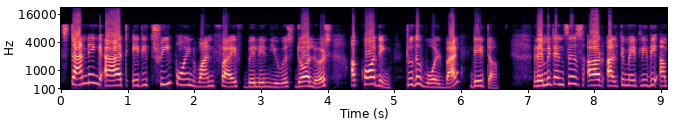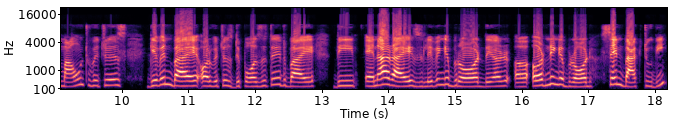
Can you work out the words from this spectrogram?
standing at 83.15 billion US dollars according to the World Bank data. Remittances are ultimately the amount which is given by or which is deposited by the NRIs living abroad, they are uh, earning abroad, sent back to the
